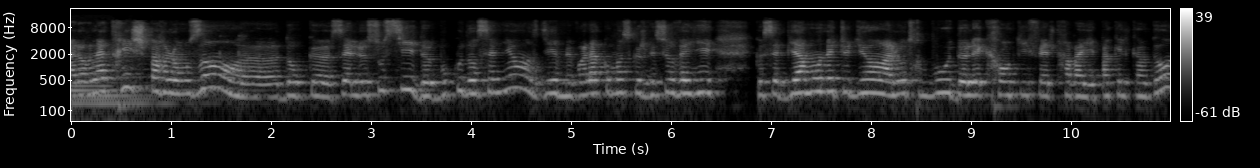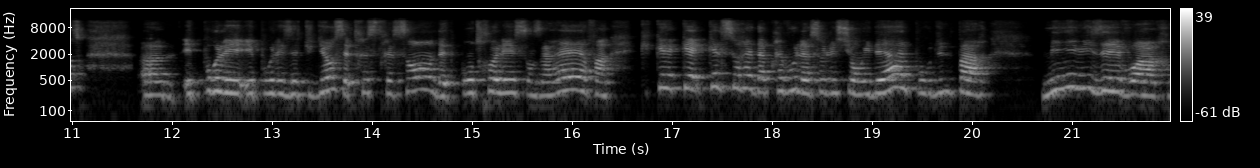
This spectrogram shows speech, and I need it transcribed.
Alors la triche, parlons-en. Euh, donc euh, c'est le souci de beaucoup d'enseignants, se dire, mais voilà, comment est-ce que je vais surveiller que c'est bien mon étudiant à l'autre bout de l'écran qui fait le travail et pas quelqu'un d'autre. Euh, et, pour les, et pour les étudiants, c'est très stressant d'être contrôlés sans arrêt. Enfin, quelle serait, d'après vous, la solution idéale pour, d'une part, minimiser, voire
